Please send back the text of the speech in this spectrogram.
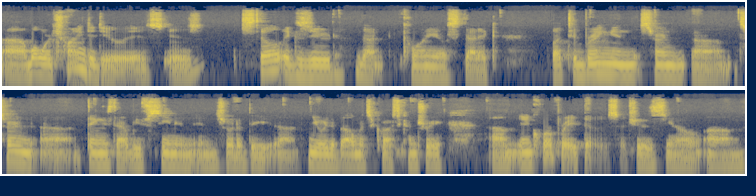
uh, what we're trying to do is is still exude that colonial aesthetic, but to bring in certain um, certain uh, things that we've seen in, in sort of the uh, newer developments across the country, um, incorporate those, such as you know um,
